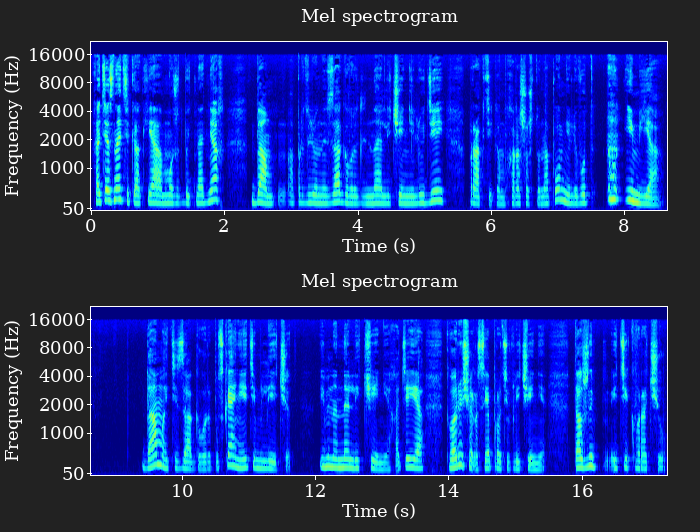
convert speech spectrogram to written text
Хотя, знаете, как я, может быть, на днях дам определенные заговоры на лечение людей практикам. Хорошо, что напомнили. Вот им я дам эти заговоры, пускай они этим лечат. Именно на лечение. Хотя я говорю еще раз, я против лечения. Должны идти к врачу.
